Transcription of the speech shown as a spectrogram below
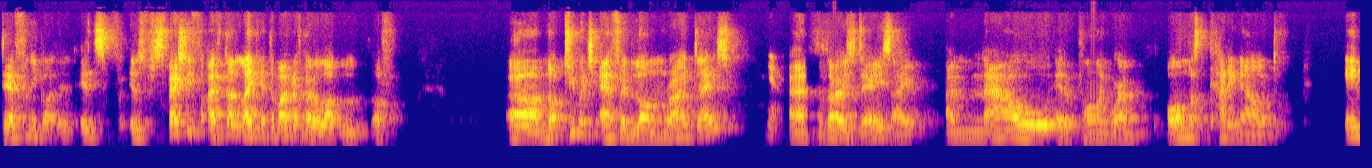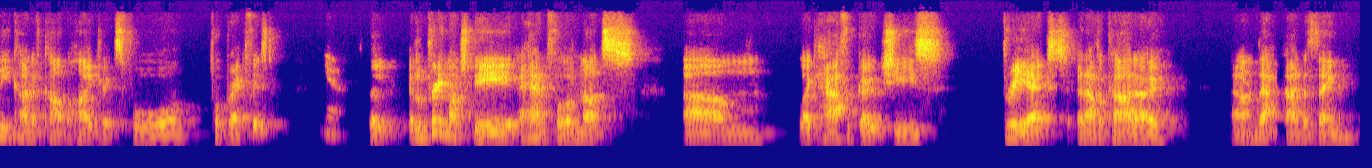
definitely got it's, it's especially i've got like at the moment i've got a lot of um, not too much effort long ride days? Yeah. And for those days i i'm now at a point where i'm almost cutting out any kind of carbohydrates for for breakfast. Yeah. So it'll pretty much be a handful of nuts, um, like half a goat cheese, three eggs, an avocado, um, yeah. that kind of thing.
